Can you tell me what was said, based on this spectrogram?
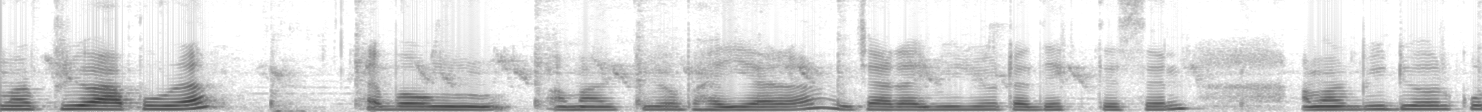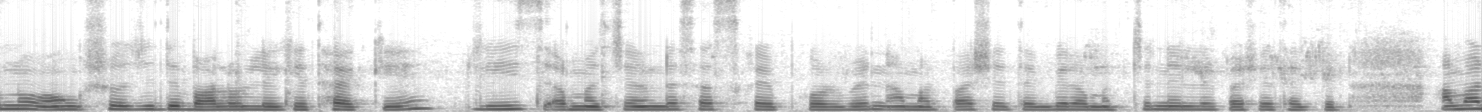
আমার প্রিয় আপুরা এবং আমার প্রিয় ভাইয়ারা যারা এই ভিডিওটা দেখতেছেন, আমার ভিডিওর কোনো অংশ যদি ভালো লেগে থাকে প্লিজ আমার চ্যানেলটা সাবস্ক্রাইব করবেন, আমার পাশে থাকবেন, আমার চ্যানেলের পাশে থাকবেন। আমার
